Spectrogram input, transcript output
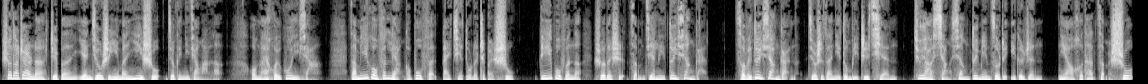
说到这儿呢，这本《研究是一门艺术》就给你讲完了。我们来回顾一下，咱们一共分两个部分来解读了这本书。第一部分呢，说的是怎么建立对象感。所谓对象感呢，就是在你动笔之前，就要想象对面坐着一个人，你要和他怎么说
